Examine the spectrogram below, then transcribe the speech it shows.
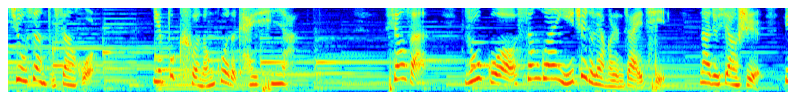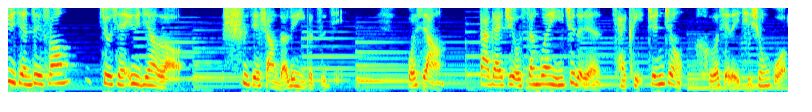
就算不散伙。也不可能过得开心啊。相反，如果三观一致的两个人在一起，那就像是遇见对方，就先遇见了世界上的另一个自己。我想，大概只有三观一致的人，才可以真正和谐的一起生活，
